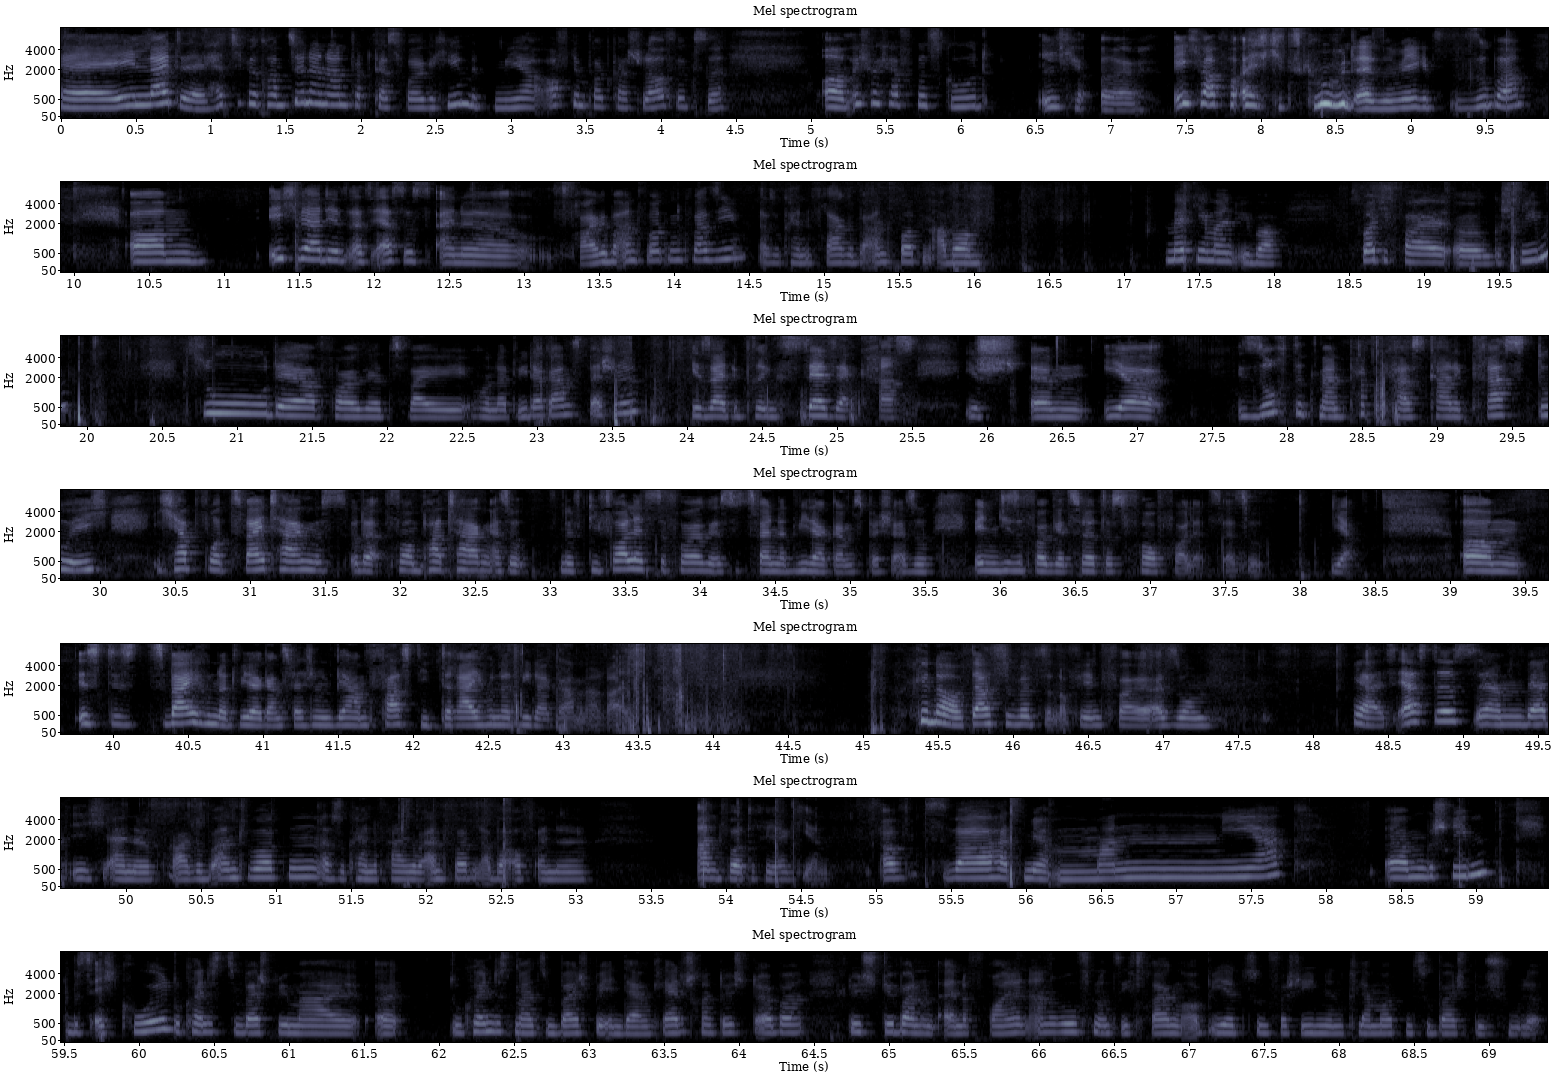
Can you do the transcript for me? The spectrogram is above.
Hey Leute, herzlich willkommen zu einer neuen Podcast-Folge hier mit mir auf dem Podcast Schlaufüchse. Um, ähm, ich hoffe, euch geht's gut. Ich, äh, ich hoffe, euch geht's gut. Also mir geht's super. Um, ähm, ich werde jetzt als erstes eine Frage beantworten quasi. Also keine Frage beantworten, aber mir hat jemand über Spotify äh, geschrieben zu der Folge 200 Wiedergaben Special. Ihr seid übrigens sehr, sehr krass. Ihr, ähm, ihr suchtet meinen Podcast gerade krass durch. Ich habe vor zwei Tagen, das, oder vor ein paar Tagen, also die vorletzte Folge ist das 200 Wiedergaben-Special. Also, wenn ihr diese Folge jetzt hört, das vorvorletzte. Also, ja. Ähm, ist das 200 Wiedergaben-Special und wir haben fast die 300 Wiedergaben erreicht. Genau, dazu wird es dann auf jeden Fall. Also, ja, als erstes ähm, werde ich eine Frage beantworten. Also, keine Frage beantworten, aber auf eine Antwort reagieren. Und zwar hat mir Maniac ähm, geschrieben. Du bist echt cool. Du könntest zum Beispiel mal, äh, du könntest mal zum Beispiel in deinem Kleiderschrank durchstöbern, durchstöbern und eine Freundin anrufen und sie fragen, ob ihr zu verschiedenen Klamotten, zum Beispiel Schule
